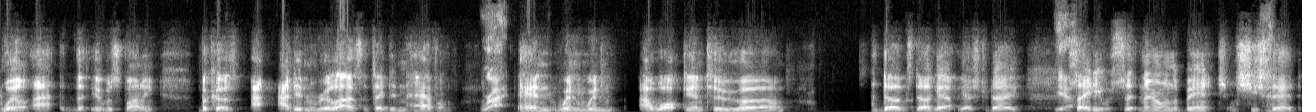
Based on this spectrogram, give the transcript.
Well, I the, it was funny because I, I didn't realize that they didn't have them. Right. And when when I walked into uh, Doug's dugout yesterday, Yeah. Sadie was sitting there on the bench, and she said,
